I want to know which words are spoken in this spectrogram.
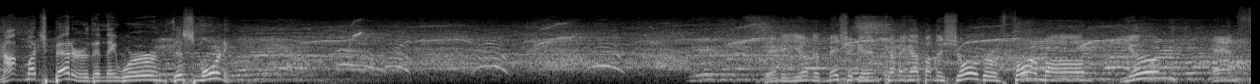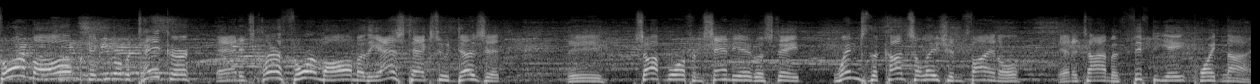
Not much better than they were this morning. Jamie Young of Michigan coming up on the shoulder of Thormalm. Young and Thormalm, can you overtake her? And it's Claire Thormalm of the Aztecs who does it. The sophomore from San Diego State wins the consolation final in a time of 58.9.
